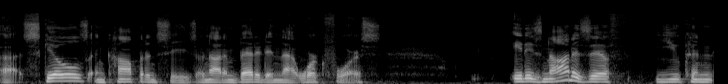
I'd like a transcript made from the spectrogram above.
uh, skills and competencies are not embedded in that workforce, it is not as if you can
